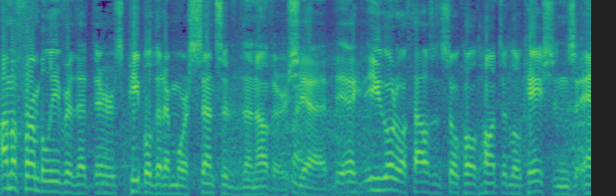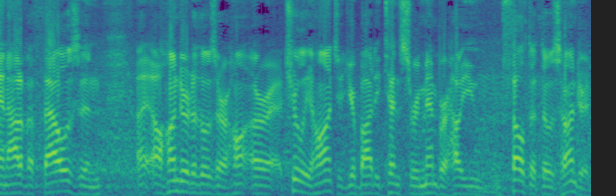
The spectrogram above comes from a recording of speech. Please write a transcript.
I'm a firm believer that there's people that are more sensitive than others. Yeah, uh, you go to a thousand so-called haunted locations, and out of a thousand, a a hundred of those are, ha- are truly haunted. Your body tends to remember how you felt at those hundred.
